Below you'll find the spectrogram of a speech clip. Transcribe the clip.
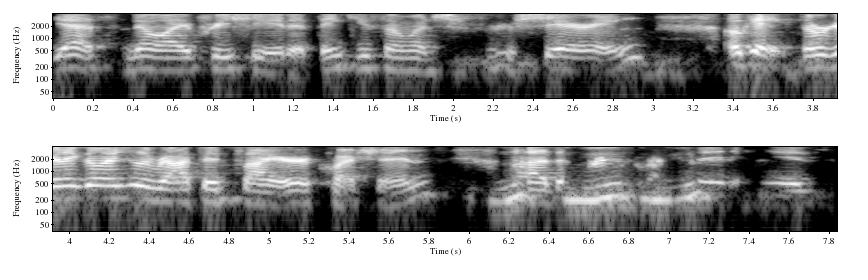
Yes, no, I appreciate it. Thank you so much for sharing. Okay, so we're going to go into the rapid fire questions. Uh, the first mm-hmm. question is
